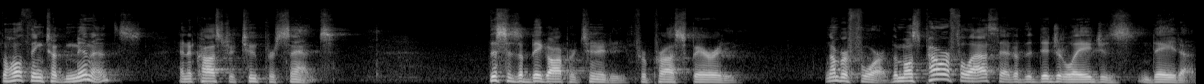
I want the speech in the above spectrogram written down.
The whole thing took minutes and it cost her 2%. This is a big opportunity for prosperity. Number four, the most powerful asset of the digital age is data.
